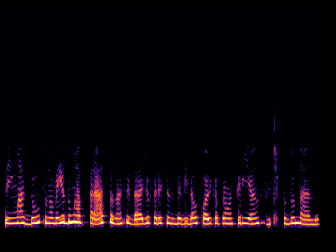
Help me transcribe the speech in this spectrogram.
Tem um adulto no meio de uma praça na cidade oferecendo bebida alcoólica para uma criança, tipo, do nada.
